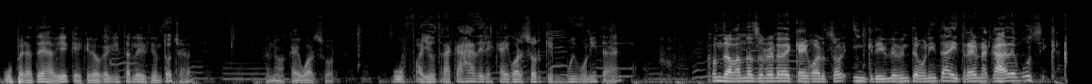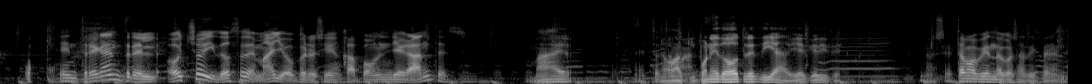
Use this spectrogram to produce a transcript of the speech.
Uh, espérate, Javier, que creo que aquí está la edición tocha, ¿eh? Ah, No, Skyward Sword. Uf, hay otra caja del Skyward Sword que es muy bonita, ¿eh? Con la banda sonora de Skyward Sword, increíblemente bonita, y trae una caja de música. Entrega entre el 8 y 12 de mayo, pero si en Japón llega antes. Mal. Esto No, aquí mal. pone dos o tres días, Javier, ¿qué dices? No sé, estamos viendo cosas diferentes.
